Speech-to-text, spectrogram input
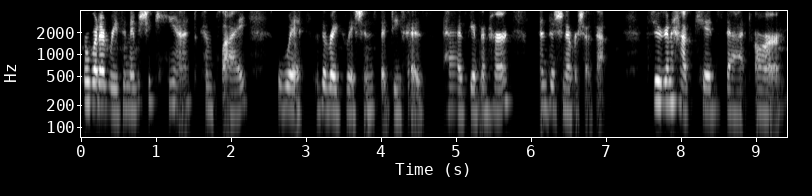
for whatever reason maybe she can't comply with the regulations that DIF has has given her and so she never shows up. So you're going to have kids that are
